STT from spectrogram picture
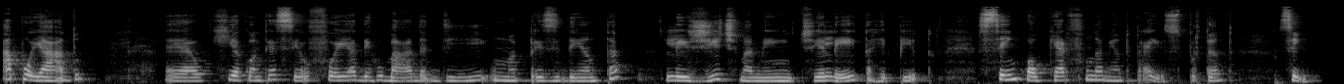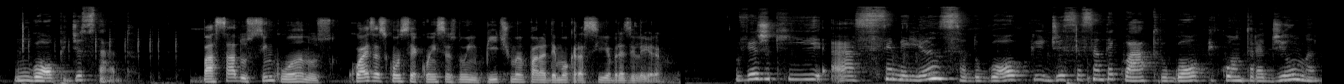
apoiado, é, o que aconteceu foi a derrubada de uma presidenta legitimamente eleita, repito, sem qualquer fundamento para isso. Portanto, sim, um golpe de Estado. Passados cinco anos, quais as consequências do impeachment para a democracia brasileira? Vejo que a semelhança do golpe de 64, o golpe contra Dilma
